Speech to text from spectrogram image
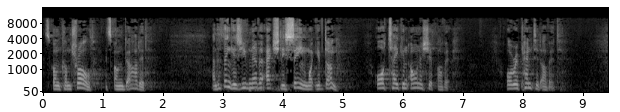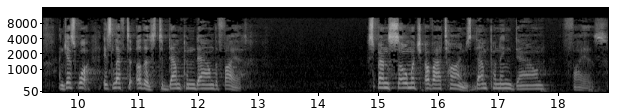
It's uncontrolled, it's unguarded. And the thing is, you've never actually seen what you've done, or taken ownership of it, or repented of it. And guess what? It's left to others to dampen down the fire. Spend so much of our times dampening down fires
